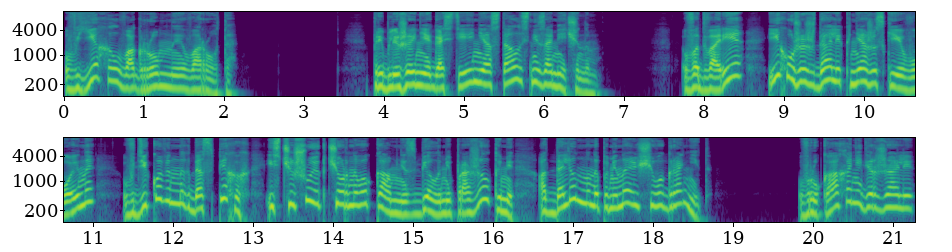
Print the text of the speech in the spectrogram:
въехал в огромные ворота. Приближение гостей не осталось незамеченным. Во дворе их уже ждали княжеские воины — в диковинных доспехах из чешуек черного камня с белыми прожилками, отдаленно напоминающего гранит. В руках они держали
